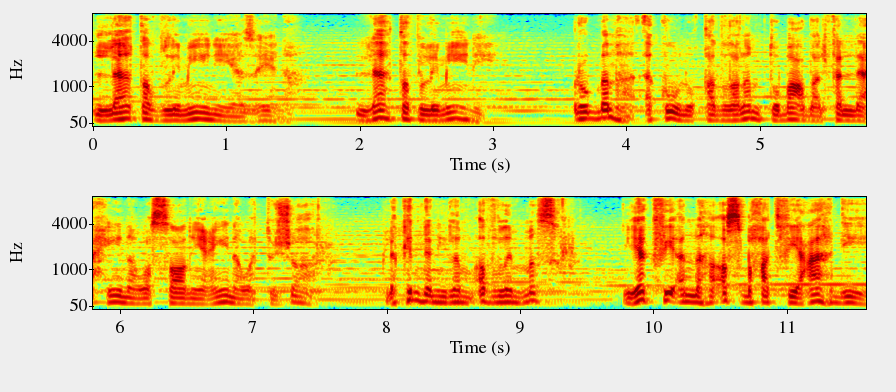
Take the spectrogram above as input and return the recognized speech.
لا تظلميني يا زينة لا تظلميني. ربما أكون قد ظلمت بعض الفلاحين والصانعين والتجار لكنني لم أظلم مصر. يكفي أنها أصبحت في عهدي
